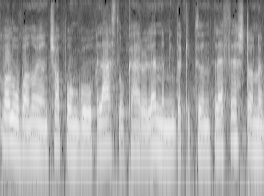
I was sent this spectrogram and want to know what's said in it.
valóban olyan csapongó László Károly lenne, mint akit ön lefest, annak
